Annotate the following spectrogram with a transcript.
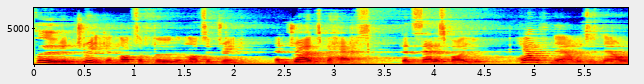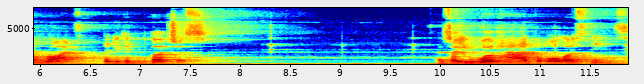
food and drink and lots of food and lots of drink, and drugs perhaps that satisfy you, health now, which is now a right that you can purchase. And so you work hard for all those things.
